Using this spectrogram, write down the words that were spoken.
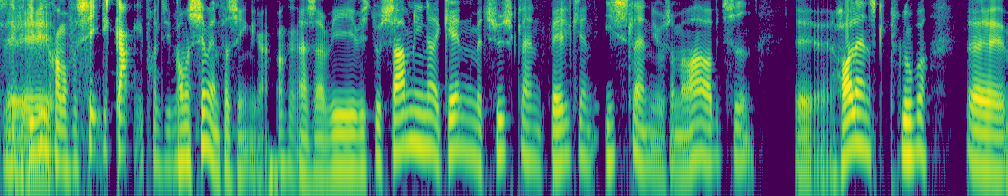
Så det er fordi, vi øh, kommer for sent i gang i princippet? kommer simpelthen for sent i gang. Okay. Altså, vi, hvis du sammenligner igen med Tyskland, Belgien, Island, jo, som er meget oppe i tiden, øh, hollandske klubber, øh,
